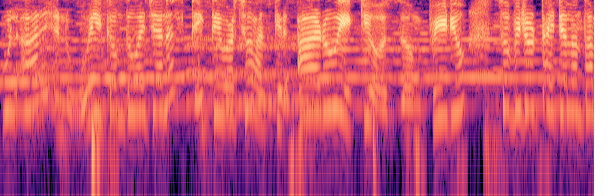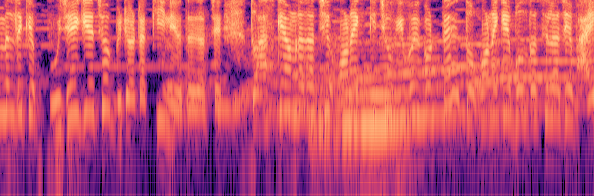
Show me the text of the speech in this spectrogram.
কুল আর and welcome to my channel দেখতেই পারছ আজকের আরও একটি অসম ভিডিও সো ভিডিওর টাইটেল আর থাম্বনেল থেকে বুঝে গিয়েছো ভিডিওটা কি নিয়ে হতে যাচ্ছে। তো আজকে আমরা যাচ্ছি অনেক কিছু গিবই করতে। তো অনেকে বলতেছিল যে, ভাই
